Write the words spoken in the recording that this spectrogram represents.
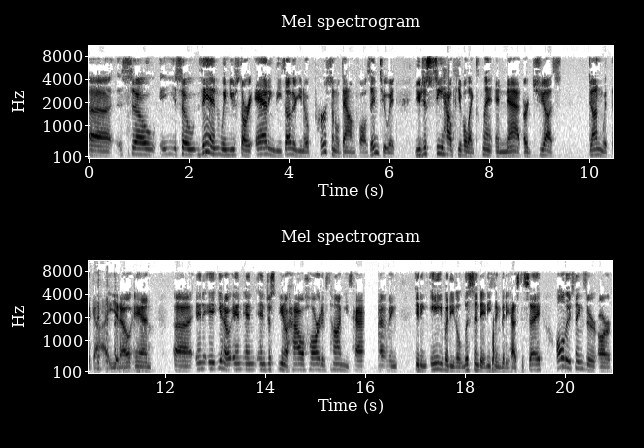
Uh, so, so then when you start adding these other, you know, personal downfalls into it, you just see how people like Clint and Nat are just done with the guy, you know, and, uh, and it, you know, and, and, and just, you know, how hard of time he's having getting anybody to listen to anything that he has to say. All those things are, are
